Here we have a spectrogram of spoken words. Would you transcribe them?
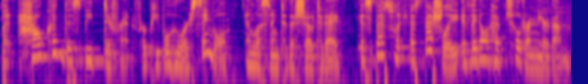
But how could this be different for people who are single and listening to the show today, especially especially if they don't have children near them?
